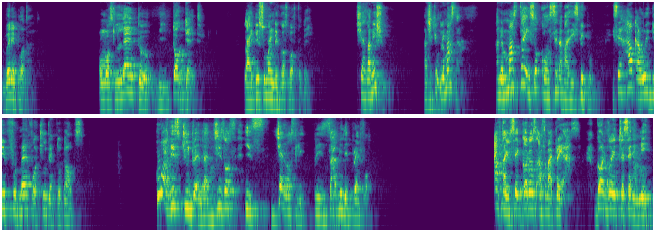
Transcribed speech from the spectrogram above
Very important. We must learn to be dogged like this woman in the gospel of today. She has an issue. And she came to the master. And the master is so concerned about his people. He said, How can we give food meant for children to dogs? Who are these children that Jesus is jealously preserving the bread for? after you say, God doesn't answer my prayers, God is not interested in me.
